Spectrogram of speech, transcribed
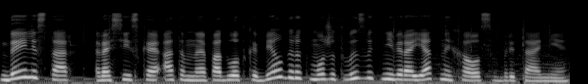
Daily Star, российская атомная подлодка «Белгород» может вызвать невероятный хаос в Британии.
